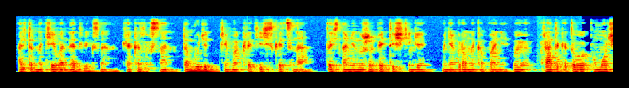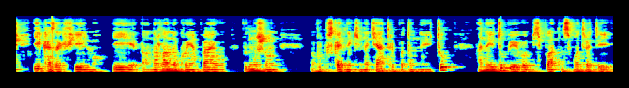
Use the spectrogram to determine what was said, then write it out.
альтернатива Netflix для Казахстана. Там будет демократическая цена. То есть нам не нужно 5000 тенге, мы не огромная компания. Мы рады, готовы помочь и Казахфильму, и а, Нурлану Куямбаеву, потому что он выпускает на кинотеатры, потом на YouTube, а на Ютубе его бесплатно смотрят, и,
